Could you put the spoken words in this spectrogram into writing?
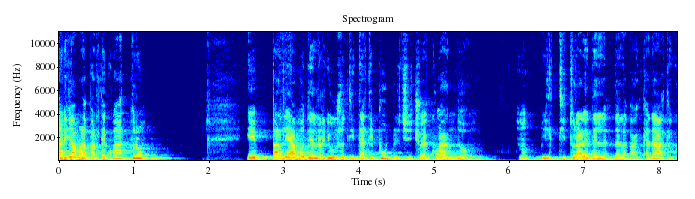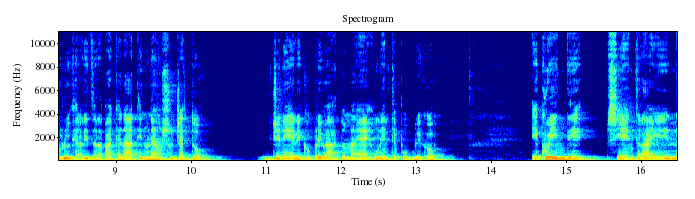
arriviamo alla parte 4 e parliamo del riuso di dati pubblici, cioè quando il titolare del, della banca dati, colui che realizza la banca dati, non è un soggetto generico privato, ma è un ente pubblico. E quindi si entra in,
